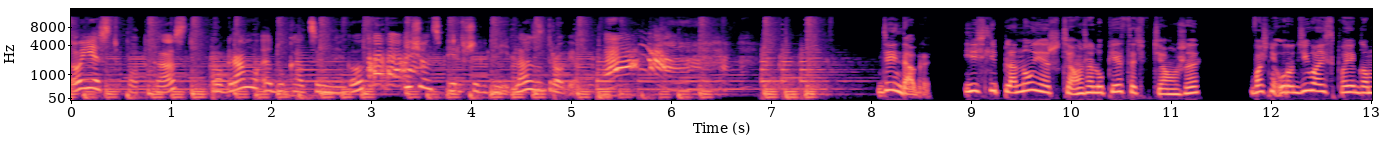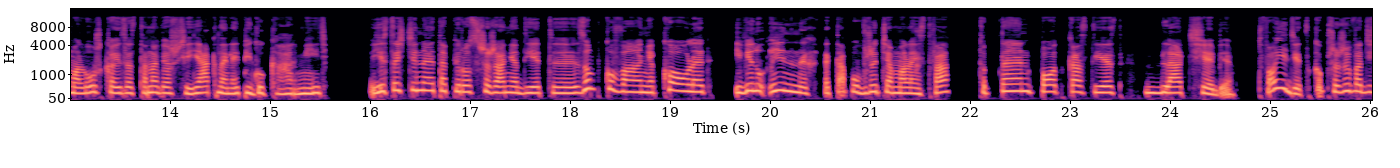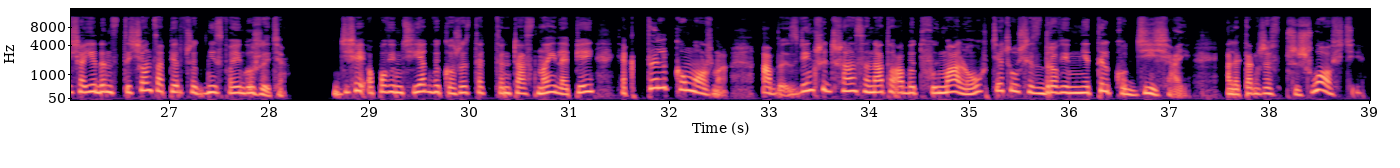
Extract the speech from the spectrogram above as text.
To jest podcast programu edukacyjnego 1000 pierwszych dni dla zdrowia. Dzień dobry. Jeśli planujesz ciążę lub jesteś w ciąży, właśnie urodziłaś swojego maluszka i zastanawiasz się, jak najlepiej go karmić, jesteście na etapie rozszerzania diety, ząbkowania, kolek i wielu innych etapów życia maleństwa, to ten podcast jest dla Ciebie. Twoje dziecko przeżywa dzisiaj jeden z tysiąca pierwszych dni swojego życia. Dzisiaj opowiem Ci, jak wykorzystać ten czas najlepiej, jak tylko można, aby zwiększyć szanse na to, aby Twój maluch cieszył się zdrowiem nie tylko dzisiaj, ale także w przyszłości.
